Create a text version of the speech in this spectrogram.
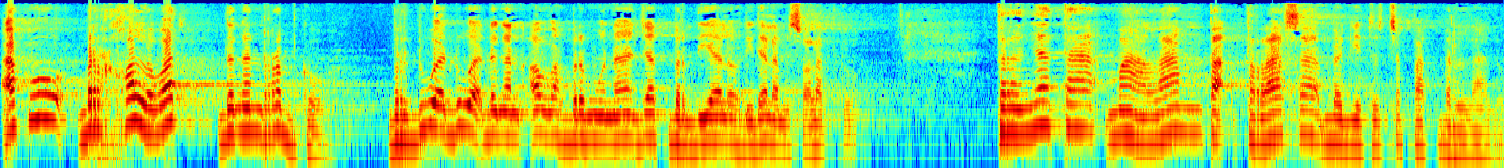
Aku berkholwat dengan Rabbku. Berdua-dua dengan Allah bermunajat Berdialog di dalam sholatku Ternyata malam tak terasa begitu cepat berlalu.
